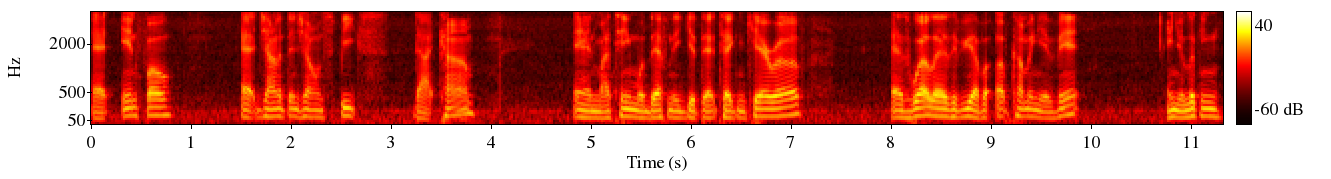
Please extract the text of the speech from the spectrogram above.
at info at jonathanjonesspeaks.com. And my team will definitely get that taken care of. As well as if you have an upcoming event and you're looking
